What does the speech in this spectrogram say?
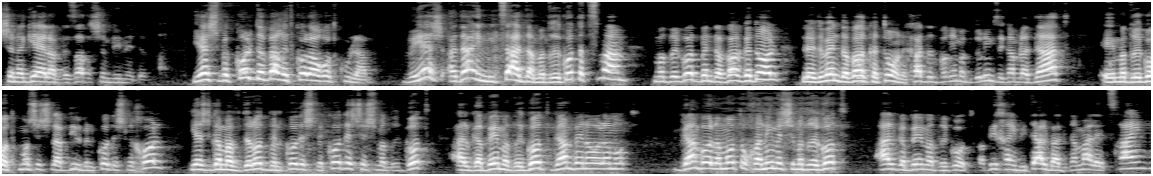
שנגיע אליו בעזרת השם בלי נדר. יש בכל דבר את כל האורות כולם. ויש עדיין מצד המדרגות עצמם מדרגות בין דבר גדול לבין דבר קטון. אחד הדברים הגדולים זה גם לדעת מדרגות. כמו שיש להבדיל בין קודש לחול יש גם הבדלות בין קודש לקודש. יש מדרגות על גבי מדרגות גם בין העולמות. גם בעולמות רוחניים יש מדרגות על גבי מדרגות. רבי חיים ויטל בהקדמה לעץ חיים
